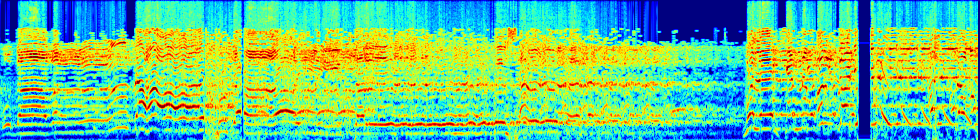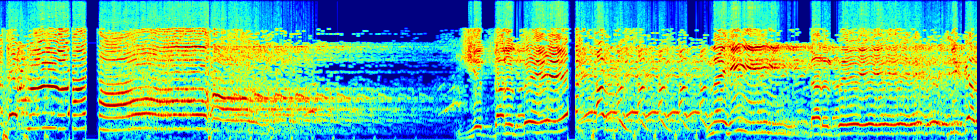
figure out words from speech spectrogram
خدا بندہ خدائی تر سر۔ بولے کن یہ درد نہیں درد جگر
